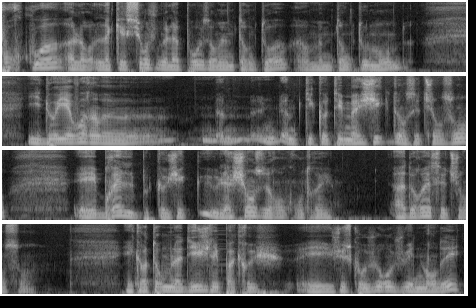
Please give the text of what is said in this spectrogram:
pourquoi Alors la question, je me la pose en même temps que toi, en même temps que tout le monde. Il doit y avoir un, petit côté magique dans cette chanson. Et Brel, que j'ai eu la chance de rencontrer, adorait cette chanson. Et quand on me l'a dit, je ne l'ai pas cru. Et jusqu'au jour où je lui ai demandé,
